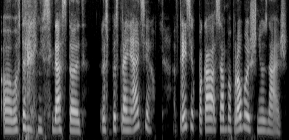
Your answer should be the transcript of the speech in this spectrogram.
а, во-вторых, не всегда стоит распространять их, а в-третьих, пока сам попробуешь, не узнаешь.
